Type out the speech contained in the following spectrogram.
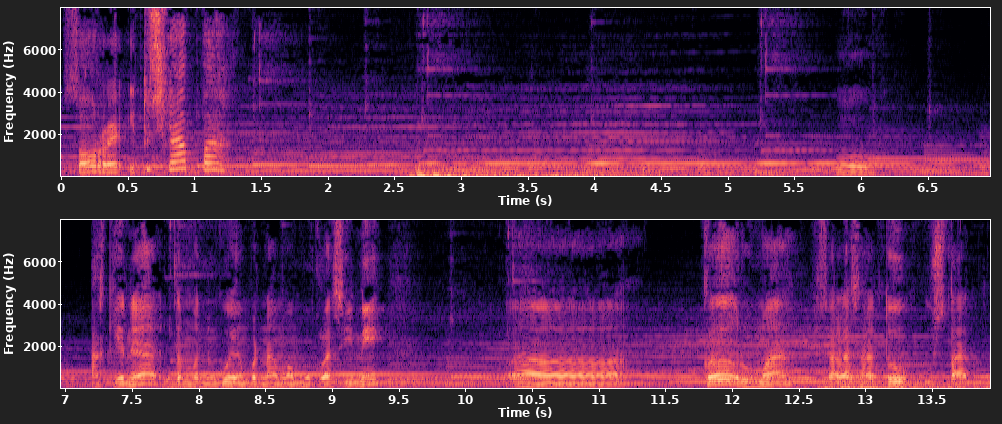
sore itu siapa? Oh akhirnya temen gue yang bernama Muklas ini uh, ke rumah salah satu ustadz.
